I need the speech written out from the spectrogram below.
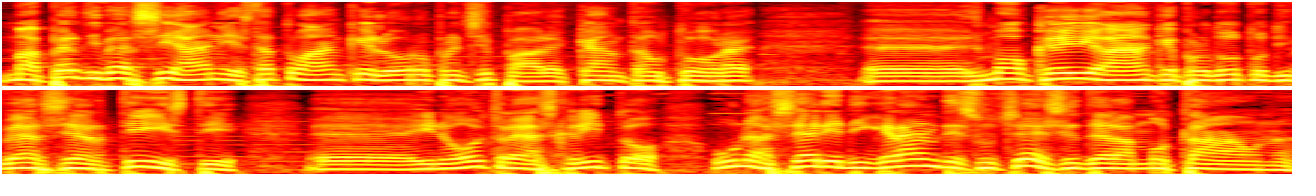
ma per diversi anni è stato anche il loro principale cantautore. Eh, Smokey ha anche prodotto diversi artisti, eh, inoltre ha scritto una serie di grandi successi della Motown,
